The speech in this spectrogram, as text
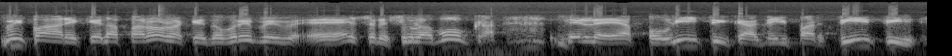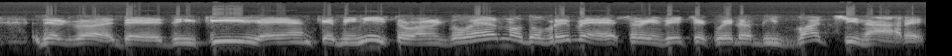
mi pare che la parola che dovrebbe eh, essere sulla bocca della politica, dei partiti, del, de, di chi è anche ministro nel governo, dovrebbe essere invece quella di vaccinare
